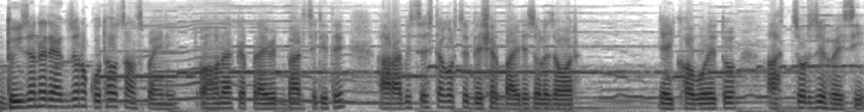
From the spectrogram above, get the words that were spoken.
দুইজনের একজনও কোথাও চান্স পায়নি। অহনা একটা প্রাইভেট ভার্সিটিতে, আর আবির চেষ্টা করছে দেশের বাইরে চলে যাওয়ার। এই খবরে তো আশ্চর্য হয়েছি।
